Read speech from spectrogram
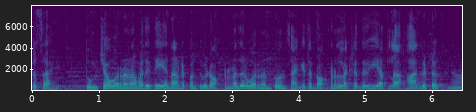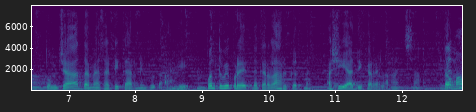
कसं आहे. तुमच्या वर्णनामध्ये ते येणार नाही. पण तुम्ही डॉक्टरांना जर वर्णन करून सांगितलं डॉक्टरांना लक्षात येतं की यातला हा घटक हां. तुमच्या दम्यासाठी कारणीभूत आहे. पण तुम्ही प्रयत्न करायला हरकत नाही. अशी यादी करायला. अच्छा. दमा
